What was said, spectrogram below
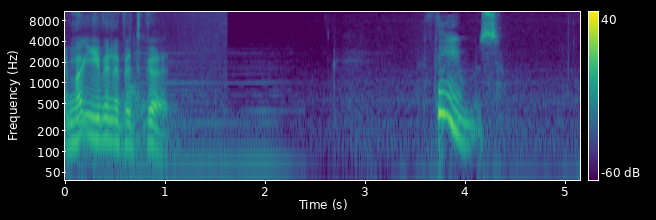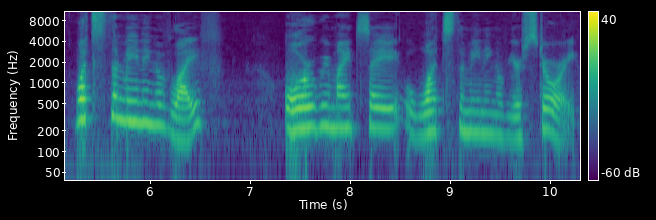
even if it's good. Themes. What's the meaning of life? Or we might say, what's the meaning of your story?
